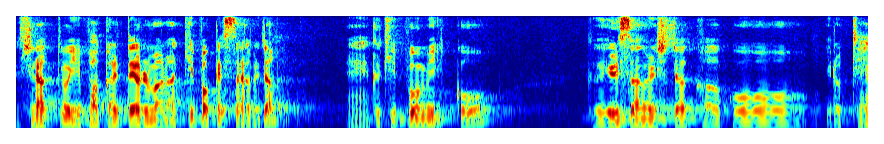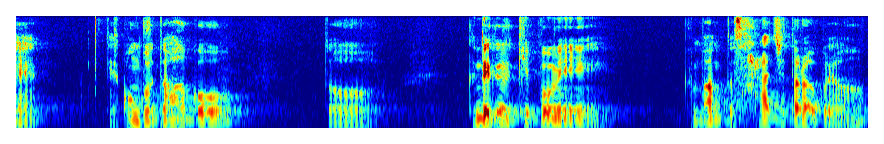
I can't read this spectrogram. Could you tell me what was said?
신학교 입학할 때 얼마나 기뻤겠어요, 그죠? 네, 그 기쁨이 있고 그 일상을 시작하고 이렇게 공부도 하고 또 근데 그 기쁨이 금방 또 사라지더라고요.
